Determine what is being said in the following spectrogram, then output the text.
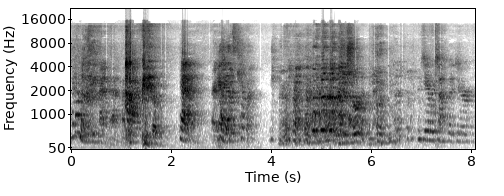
I don't know if we met that, but I, Kevin, alright, Yeah, yeah, that's Kevin. We just heard. do you have a chunk that you're,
